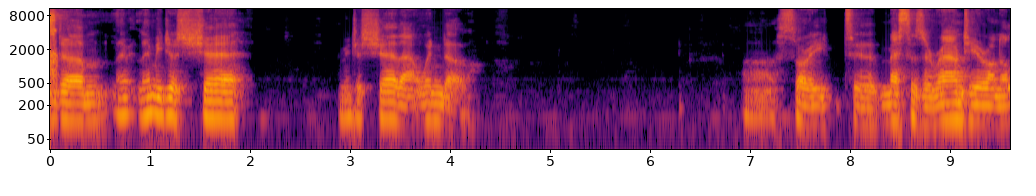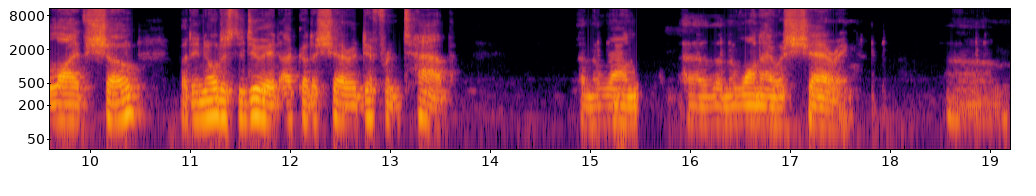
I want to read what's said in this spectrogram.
And um, let, let me just share. Let me just share that window. Uh, sorry to mess us around here on a live show, but in order to do it, I've got to share a different tab than the one uh, than the one I was sharing. Um,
